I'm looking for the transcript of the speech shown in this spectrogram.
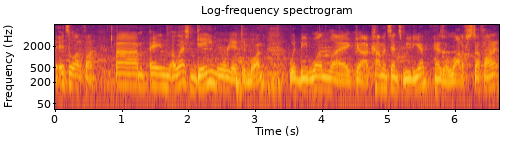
it's a lot of fun. Um, and a less game-oriented one would be one like uh, Common Sense Media has a lot of stuff on it,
